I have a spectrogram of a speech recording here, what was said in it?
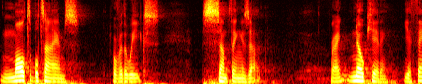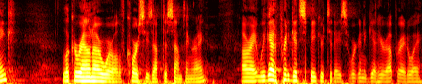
multiple times over the weeks. Something is up. Right? No kidding. You think? Look around our world. Of course he's up to something, right? All right, we got a pretty good speaker today, so we're going to get here up right away.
